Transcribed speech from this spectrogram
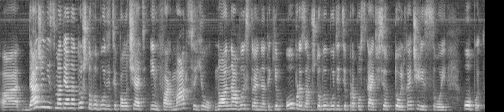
А, даже несмотря на то, что вы будете получать информацию, но она выстроена таким образом, что вы будете пропускать все только через свой опыт.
